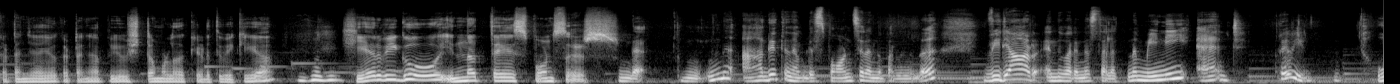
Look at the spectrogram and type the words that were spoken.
കട്ടൻ ചായയോ കട്ടൻ കാപ്പിയോ ഇഷ്ടമുള്ളതൊക്കെ എടുത്ത് വെക്കുക. ഹിയർ വി ഗോ ഇന്നത്തെ സ്പോൺസേഴ്സ് ഇന്ന് ആദ്യത്തെ നമ്മുടെ സ്പോൺസർ എന്ന് പറയുന്നത് വിരാർ എന്ന് പറയുന്ന സ്ഥലത്ത് നിന്ന് മിനി ആൻഡ് പ്രവീൺ. ഓ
